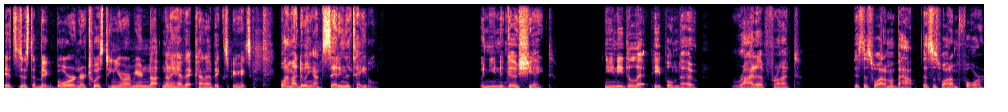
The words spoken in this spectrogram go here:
it's just a big bore and they're twisting your arm. You're not going to have that kind of experience. What am I doing? I'm setting the table. When you negotiate, you need to let people know right up front this is what I'm about. This is what I'm for.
